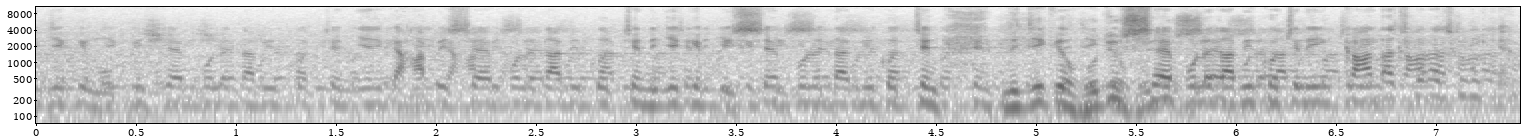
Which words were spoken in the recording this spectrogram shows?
নিজেকে মুফতি সাহেব বলে দাবি করছেন, নিজেকে হাফিজ সাহেব বলে দাবি করছেন, নিজেকে পীর সাহেব বলে দাবি করছেন, নিজেকে হুজুর সাহেব বলে দাবি করছেন, এই কাদা ছোড়াছুড়ি কেন?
